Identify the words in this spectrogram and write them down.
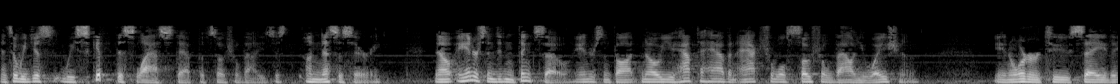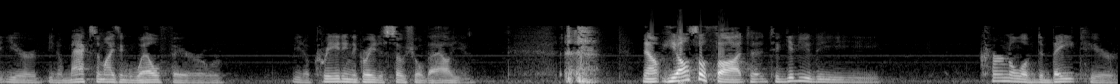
And so we just we skip this last step of social values, just unnecessary. Now Anderson didn't think so. Anderson thought, no, you have to have an actual social valuation in order to say that you're, you know, maximizing welfare or, you know, creating the greatest social value. now he also thought to, to give you the kernel of debate here,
